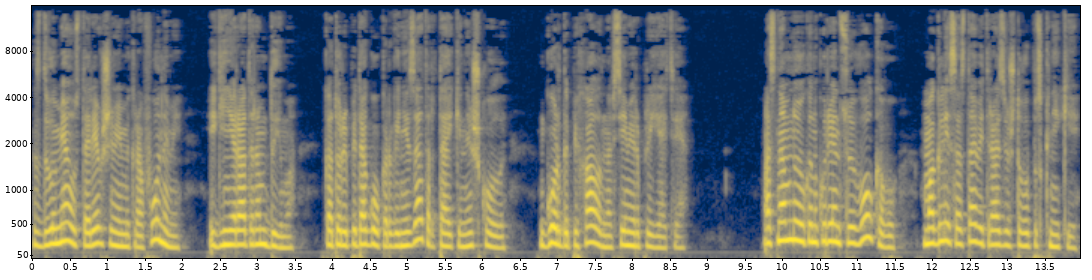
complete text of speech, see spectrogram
с двумя устаревшими микрофонами и генератором дыма, который педагог-организатор Тайкиной школы гордо пихала на все мероприятия. Основную конкуренцию Волкову могли составить разве что выпускники.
